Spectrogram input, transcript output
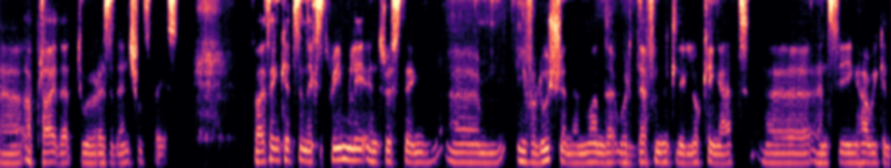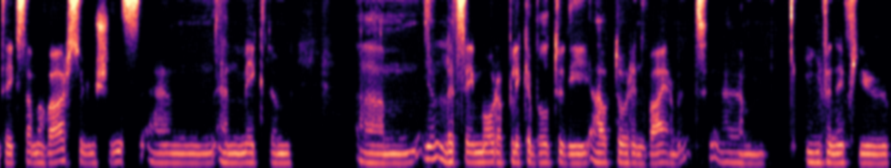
uh, apply that to a residential space. So I think it's an extremely interesting um, evolution and one that we're definitely looking at uh, and seeing how we can take some of our solutions and, and make them, um, let's say, more applicable to the outdoor environment. Um, even if you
